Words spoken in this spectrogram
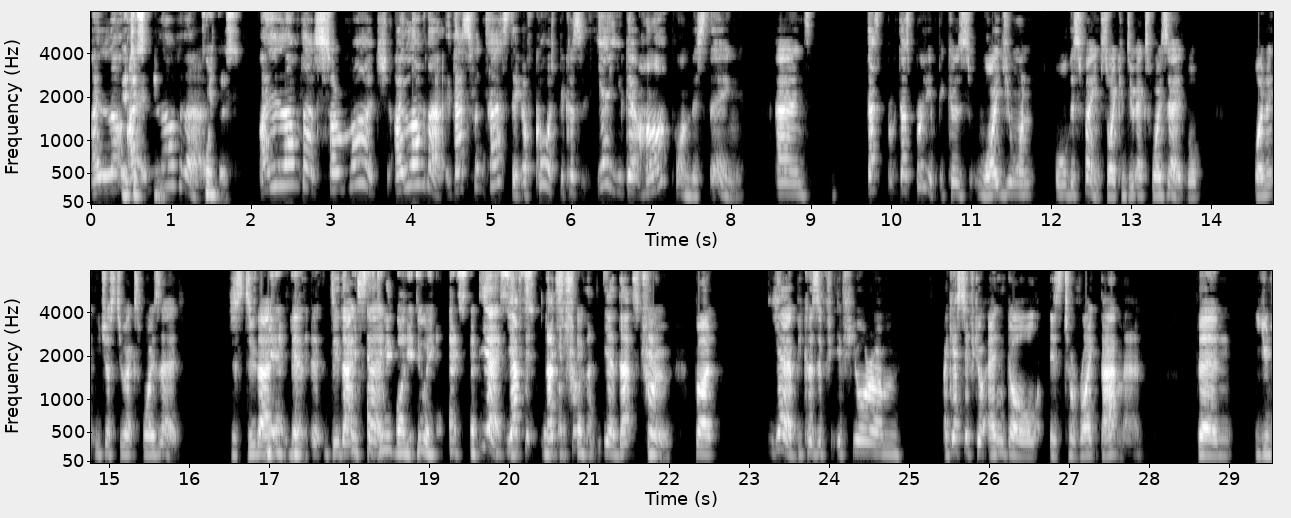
I love. It I love that. Pointless. I love that so much. I love that. That's fantastic. Of course, because yeah, you get hung up on this thing, and that's that's brilliant. Because why do you want all this fame? So I can do X, Y, Z. Well, why don't you just do X, Y, Z? Just do that. Yeah, yeah. uh, uh, do that You have to instead. do it while you're doing it. That's the Yeah, that's you have to. That's true. Yeah, that's true. But yeah, because if if you're um, I guess if your end goal is to write Batman, then you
